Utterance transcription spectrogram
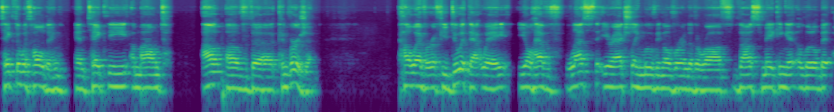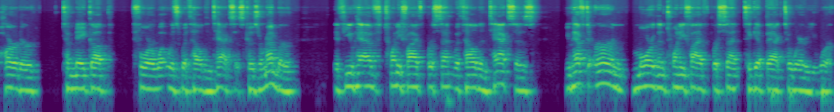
take the withholding and take the amount out of the conversion. However, if you do it that way, you'll have less that you're actually moving over into the Roth, thus making it a little bit harder to make up for what was withheld in taxes. Because remember, if you have 25% withheld in taxes, you have to earn more than 25% to get back to where you were.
